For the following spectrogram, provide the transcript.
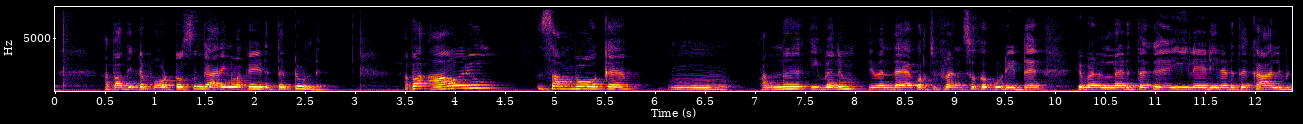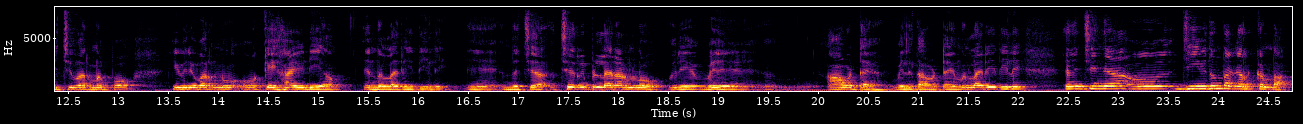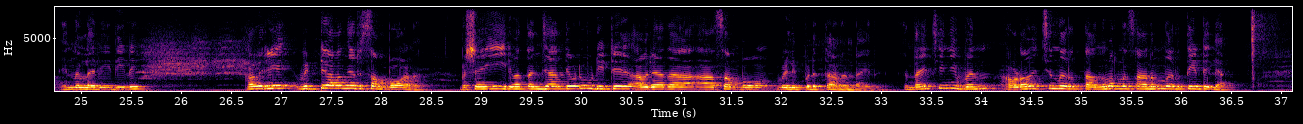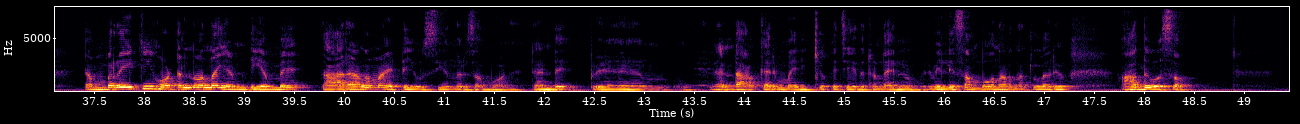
അപ്പോൾ അതിന്റെ ഫോട്ടോസും കാര്യങ്ങളൊക്കെ എടുത്തിട്ടുമുണ്ട് അപ്പോൾ ആ ഒരു സംഭവമൊക്കെ അന്ന് ഇവനും ഇവന്റെ കുറച്ച് ഫ്രണ്ട്സൊക്കെ കൂടിയിട്ട് ഇവളുടെ അടുത്ത് ഈ ലേഡിയുടെ അടുത്ത് കാൽ പിടിച്ച് പറഞ്ഞപ്പോൾ ഇവർ പറഞ്ഞു ഓക്കെ ഹൈഡ് ചെയ്യാം എന്നുള്ള രീതിയിൽ എന്താ വെച്ചാൽ ചെറിയ പിള്ളേരാണല്ലോ ഒരു ആവട്ടെ വലുതാവട്ടെ എന്നുള്ള രീതിയിൽ എന്ന് വെച്ച് കഴിഞ്ഞാൽ ജീവിതം തകർക്കണ്ട എന്നുള്ള രീതിയിൽ അവർ വിട്ടു കളഞ്ഞൊരു സംഭവമാണ്. പക്ഷേ ഈ ഇരുപത്തഞ്ചാം തീയതിയോട് കൂടിയിട്ട് അവരത് ആ- സംഭവം വെളിപ്പെടുത്താണ് ഉണ്ടായത്. എന്താണെന്ന് വെച്ച് കഴിഞ്ഞാൽ ഇവൻ അവിടെ വെച്ച് നിർത്താമെന്ന് പറഞ്ഞ സാധനം നിർത്തിയിട്ടില്ല. നമ്പർ എയ്റ്റീൻ ഹോട്ടൽ എന്ന് പറഞ്ഞാൽ എം ഡി എം എ ധാരാളമായിട്ട് യൂസ് ചെയ്യുന്നൊരു സംഭവമാണ്. രണ്ട് രണ്ട് മരിക്കുകയൊക്കെ ചെയ്തിട്ടുണ്ടായിരുന്നു. ഒരു വലിയ സംഭവം നടന്നിട്ടുള്ള ഒരു ആ ദിവസം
